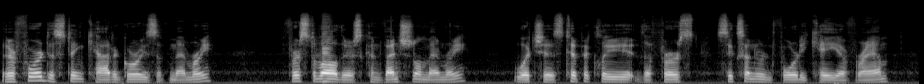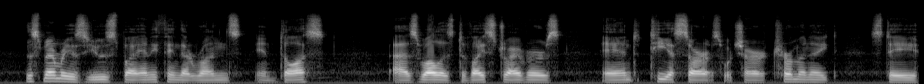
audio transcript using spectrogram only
There are four distinct categories of memory. First of all, there's conventional memory, which is typically the first 640K of RAM. This memory is used by anything that runs in DOS, as well as device drivers and TSRs, which are terminate stay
